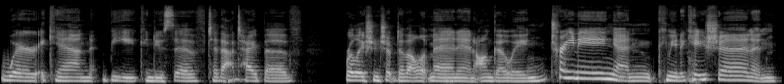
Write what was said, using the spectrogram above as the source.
where it can be conducive to that type of relationship development and ongoing training and communication and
